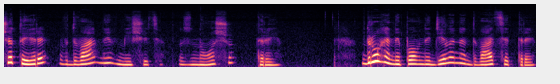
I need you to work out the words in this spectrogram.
4 в 2 не вміщується. Зношу 3. Друге неповне ділене 23.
